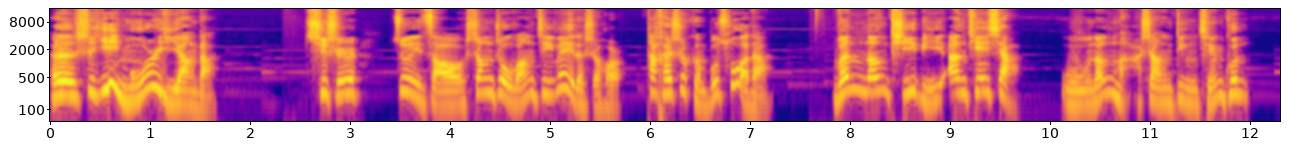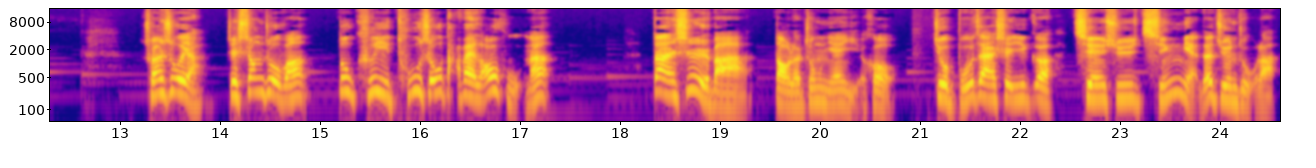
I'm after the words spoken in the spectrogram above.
呃，是一模一样的。其实最早商纣王继位的时候，他还是很不错的，文能提笔安天下，武能马上定乾坤。传说呀，这商纣王都可以徒手打败老虎呢。但是吧。到了中年以后，就不再是一个谦虚勤勉的君主了。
